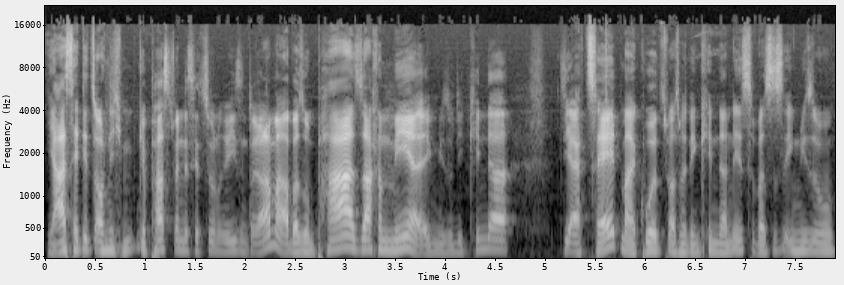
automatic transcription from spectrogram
Ja, es hätte jetzt auch nicht gepasst, wenn es jetzt so ein Riesendrama, aber so ein paar Sachen mehr. Irgendwie so die Kinder, sie erzählt mal kurz, was mit den Kindern ist, aber es ist irgendwie so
